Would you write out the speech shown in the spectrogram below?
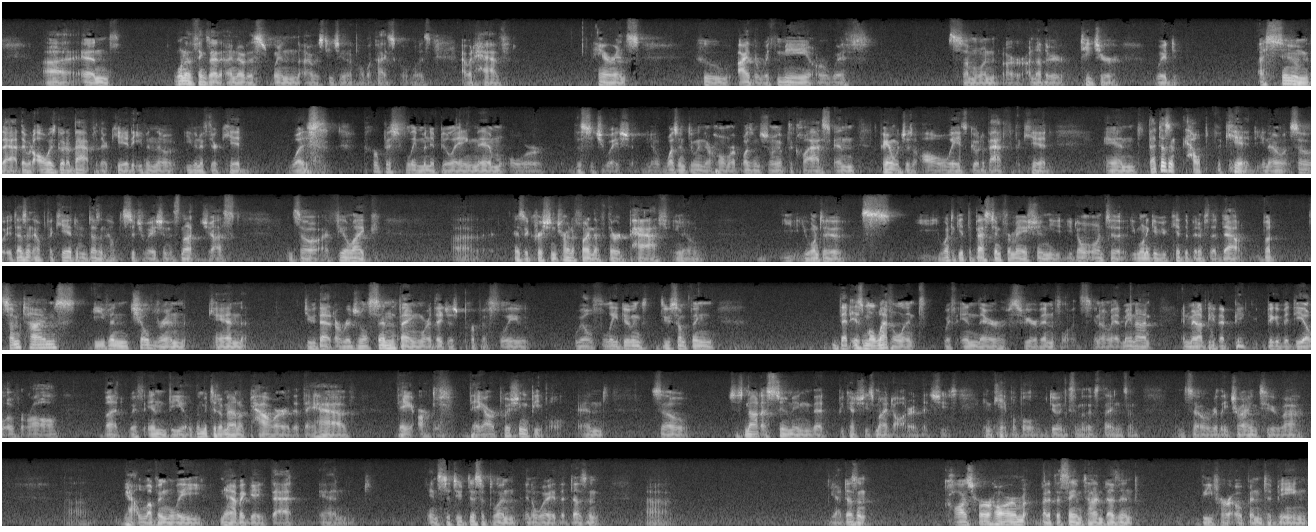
Uh, and one of the things I, I, noticed when I was teaching at a public high school was I would have parents who, either with me or with someone or another teacher, would assume that they would always go to bat for their kid, even though even if their kid was purposefully manipulating them or the situation. You know, wasn't doing their homework, wasn't showing up to class, and the parent would just always go to bat for the kid. And that doesn't help the kid, you know. So it doesn't help the kid, and it doesn't help the situation. It's not just. And so I feel like, uh, as a Christian, trying to find the third path, you know, you, you want to you want to get the best information. You, you don't want to you want to give your kid the benefit of the doubt, but sometimes even children can do that original sin thing where they just purposely, willfully doing do something that is malevolent within their sphere of influence. You know, it may not it may not be that big big of a deal overall, but within the limited amount of power that they have, they are they are pushing people, and so just not assuming that because she's my daughter that she's incapable of doing some of those things and and so really trying to uh, uh, yeah lovingly navigate that and institute discipline in a way that doesn't uh, yeah doesn't cause her harm but at the same time doesn't leave her open to being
